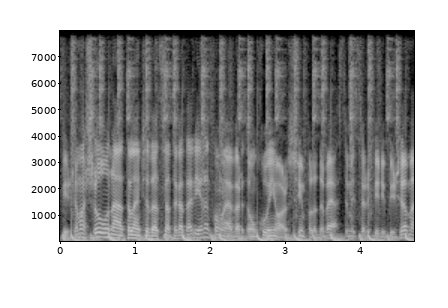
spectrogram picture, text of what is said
Pijama Show na Atlântida Santa Catarina com Everton Cunha, or Simple the Best, Mr. Piri Pijama.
